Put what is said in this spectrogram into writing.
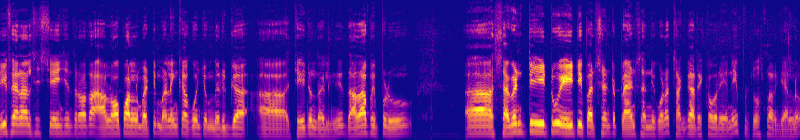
లీఫ్ అనాలిసిస్ చేయించిన తర్వాత ఆ లోపాలను బట్టి మళ్ళీ ఇంకా కొంచెం మెరుగ్గా చేయడం జరిగింది. దాదాపు ఇప్పుడు seventy to eighty percent plants అన్నీ కూడా చక్కగా రికవరీ అని ఇప్పుడు చూస్తున్నారు గెల్లు.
